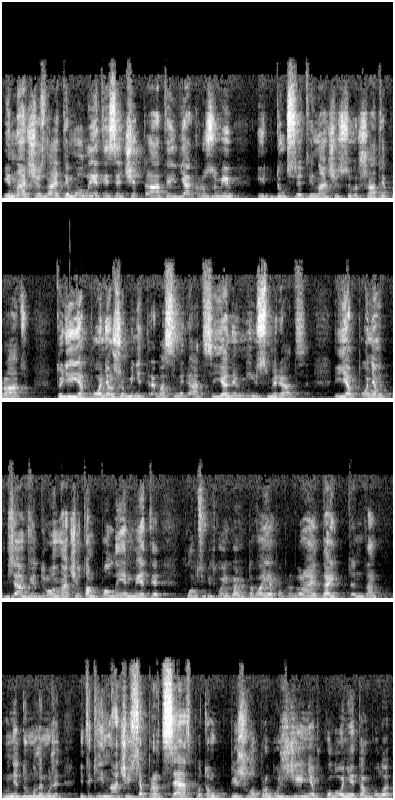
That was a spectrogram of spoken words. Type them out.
Іначе, знаєте, молитися, читати, як розумів, і Дух Святий почав совершати працю. Тоді я зрозумів, що мені треба смирятися. Я не вмію смирятися. І я зрозумів, взяв відро, почав там поли мити. Хлопці підходять і кажуть, давай я поприбираю, дай там». Вони думали, може, і такий почався процес. Потім пішло пробуждення в колонії, там було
